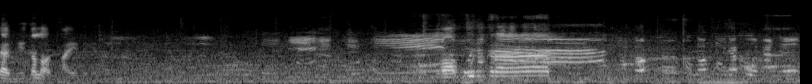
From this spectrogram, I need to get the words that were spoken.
แบบนี้ตลอดไปอะไรเลยครับขอบคุณครับรอบรอบนี้นะโคนันเริ่ม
